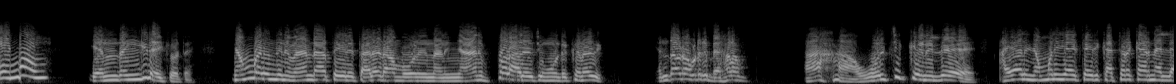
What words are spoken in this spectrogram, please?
എന്തായി? എന്തെങ്കിലും ആയിക്കോട്ടെ. നമ്മൾ എന്തിന് വേണ്ടാത്തതിൽ തലയിടാൻ പോകുന്നതെന്നാണ് ഞാൻ ഇപ്പോൾ ആലോചിച്ചു കൊണ്ടിരിക്കുന്നത് എന്താണ് അവിടെ ഒരു ബഹളം? ആഹാ ഒളിച്ചിക്കണില്ലേ അയാൾ നമ്മൾ വിചാരിച്ച ഒരു കച്ചവടക്കാരനല്ല.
